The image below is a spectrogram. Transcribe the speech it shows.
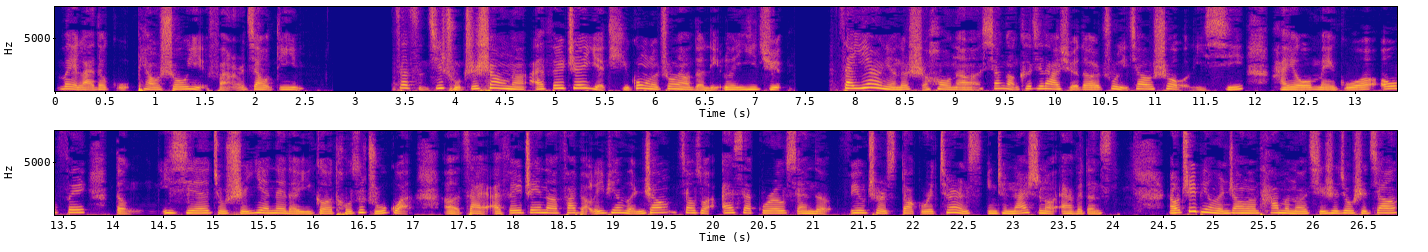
未来的股票收益反而较低。在此基础之上呢，FAJ 也提供了重要的理论依据。在一二年的时候呢，香港科技大学的助理教授李希，还有美国欧菲等。一些就是业内的一个投资主管，呃，在 FAJ 呢发表了一篇文章，叫做《Asset Growth and Future Stock Returns International Evidence》。然后这篇文章呢，他们呢其实就是将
